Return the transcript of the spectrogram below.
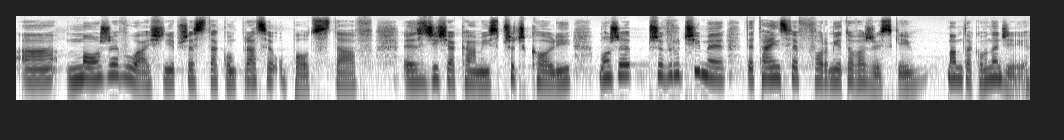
a może właśnie przez taką pracę u podstaw e, z dzieciakami, z przedszkoli, może przywrócimy te tańce w formie towarzyskiej. Mam taką nadzieję.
